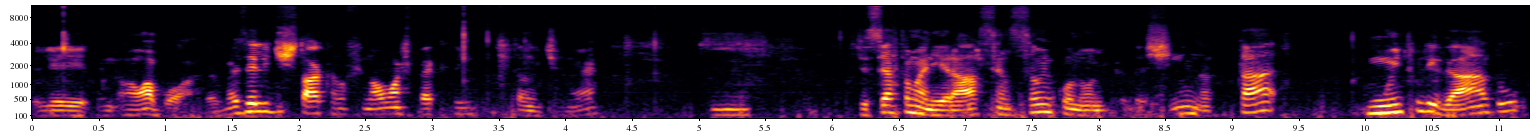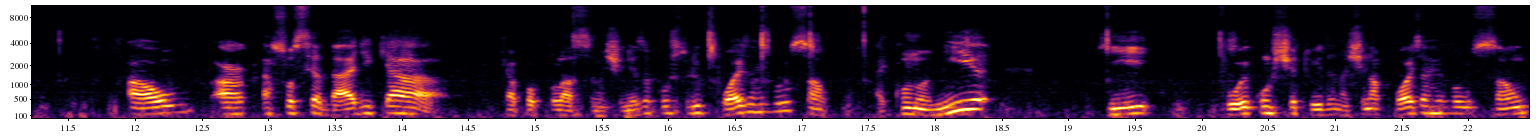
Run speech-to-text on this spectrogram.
ele não aborda. Mas ele destaca no final um aspecto importante, né? que, de certa maneira, a ascensão econômica da China está muito ligado ao, a, a sociedade que a, que a população chinesa construiu pós a Revolução. A economia que foi constituída na China após a Revolução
